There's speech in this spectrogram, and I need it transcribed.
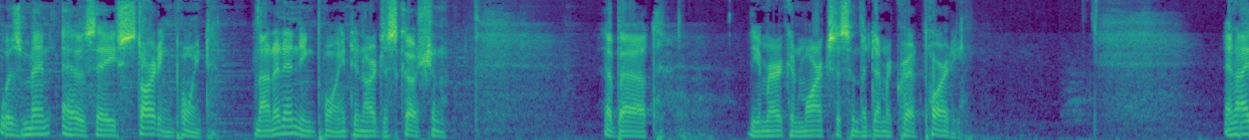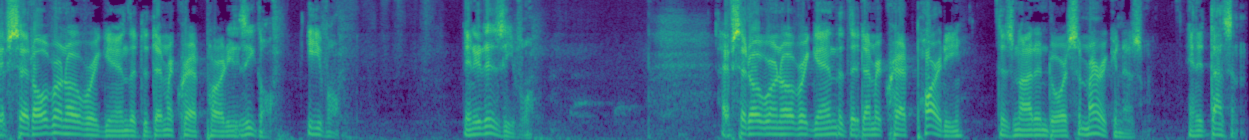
was meant as a starting point, not an ending point in our discussion about the American Marxists and the Democrat Party. And I have said over and over again that the Democrat Party is evil. Evil. And it is evil. I've said over and over again that the Democrat Party does not endorse Americanism, and it doesn't.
